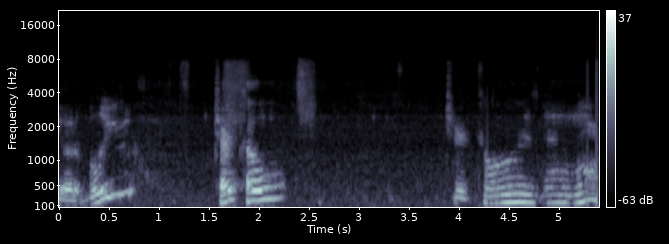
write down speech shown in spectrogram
Go to blue, turquoise. Turquoise down there.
